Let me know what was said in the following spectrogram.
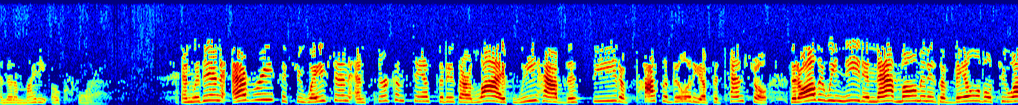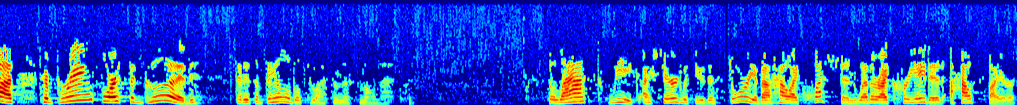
and then a mighty oak forest. And within every situation and circumstance that is our life, we have this seed of possibility, of potential, that all that we need in that moment is available to us to bring forth the good that is available to us in this moment. So last week, I shared with you this story about how I questioned whether I created a house fire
